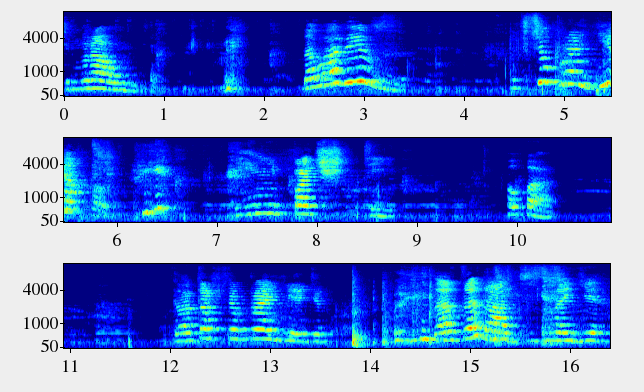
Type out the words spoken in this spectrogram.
Тимрауник. Давай, Лиза, Ты все проехал. И не почти. Опа. Да-да, все проедет. Да-да, радостное.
